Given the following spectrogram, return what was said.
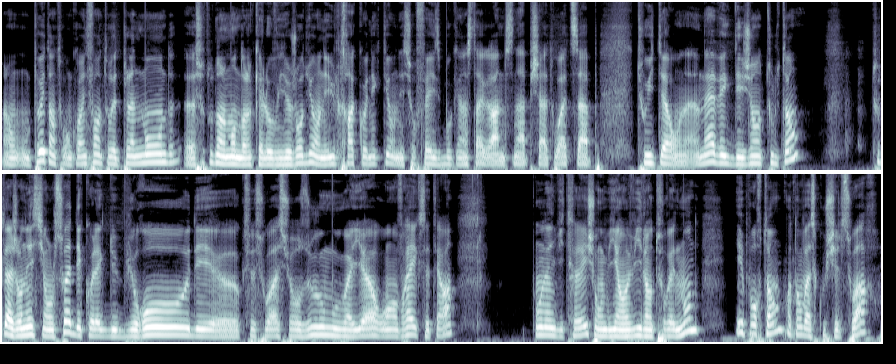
on peut être encore une fois entouré de plein de monde, euh, surtout dans le monde dans lequel on vit aujourd'hui. On est ultra connecté, on est sur Facebook, Instagram, Snapchat, WhatsApp, Twitter. On, est avec des gens tout le temps, toute la journée si on le souhaite, des collègues de bureau, des, euh, que ce soit sur Zoom ou ailleurs ou en vrai, etc. On a une vie très riche, on vit en ville entouré de monde. Et pourtant, quand on va se coucher le soir,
